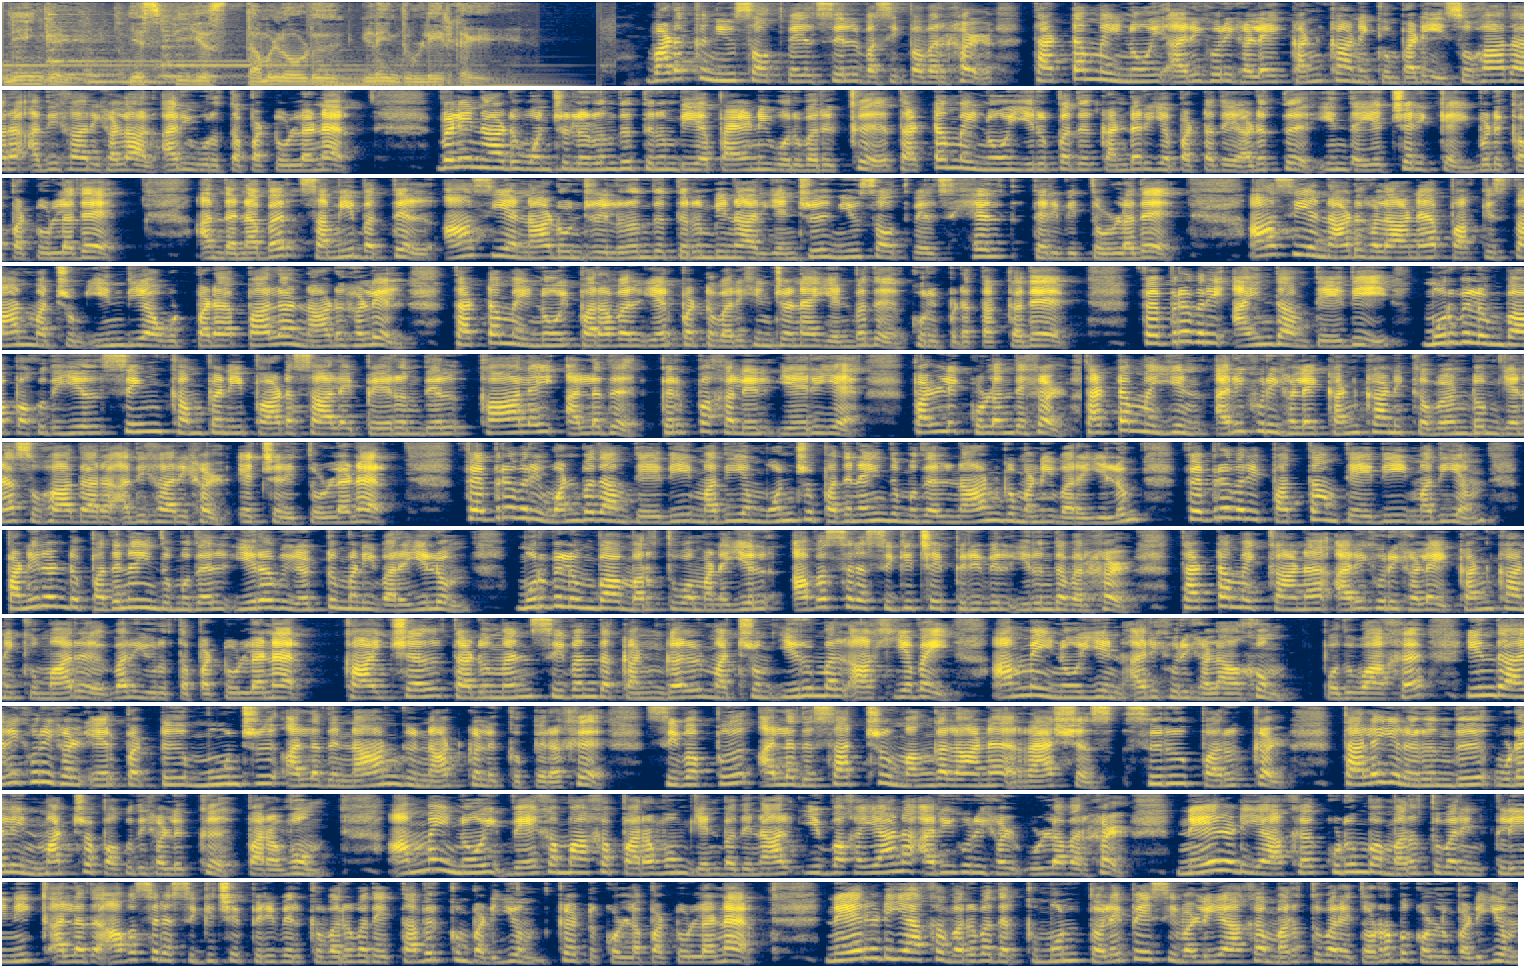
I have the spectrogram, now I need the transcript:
நீங்கள் எஸ்பிஎஸ் தமிழோடு இணைந்துள்ளீர்கள். வடக்கு நியூ சவுத் வேல்ஸில் வசிப்பவர்கள் தட்டம்மை நோய் அறிகுறிகளை கண்காணிக்கும்படி சுகாதார அதிகாரிகளால் அறிவுறுத்தப்பட்டுள்ளனர். வெளிநாடு ஒன்றிலிருந்து திரும்பிய பயணி ஒருவருக்கு தட்டம்மை நோய் இருப்பது கண்டறியப்பட்டதை அடுத்து இந்த எச்சரிக்கை விடுக்கப்பட்டுள்ளது. அந்த நபர் சமீபத்தில் ஆசிய நாடொன்றிலிருந்து திரும்பினார் என்று நியூ சவுத் வேல்ஸ் ஹெல்த் தெரிவித்துள்ளது. ஆசிய நாடுகளான பாகிஸ்தான் மற்றும் இந்தியா உட்பட பல நாடுகளில் தட்டம்மை நோய் பரவல் ஏற்பட்டு வருகின்றன என்பது குறிப்பிடத்தக்கது. பிப்ரவரி ஐந்தாம் தேதி முர்விலும்பா பகுதியில் சிங் கம்பெனி பாடசாலை பேருந்தில் காலை அல்லது பிற்பகலில் ஏறிய பள்ளி குழந்தைகள் தட்டம்மையின் அறிகுறிகளை கண்காணிக்க வேண்டும் என சுகாதார அதிகாரிகள் எச்சரித்துள்ளனர். பிப்ரவரி ஒன்பதாம் தேதி மதியம் ஒன்று பதினைந்து முதல் நான்கு மணி வரையிலும் பிப்ரவரி பத்தாம் தேதி மதியம் பனிரெண்டு பதினைந்து முதல் இரவு எட்டு மணி வரையிலும் முர்விலும்பா மருத்துவமனையில் அவசர சிகிச்சை பிரிவில் இருந்தவர்கள் தட்டமைக்கான அறிகுறிகளை கண்காணிக்குமாறு வலியுறுத்தப்பட்டுள்ளனர். காய்ச்சல் தடுமன் சிவந்த கண்கள் மற்றும் இருமல் ஆகியவை அம்மை நோயின் அறிகுறிகளாகும். பொதுவாக இந்த அறிகுறிகள் ஏற்பட்டு மூன்று அல்லது நான்கு நாட்களுக்கு பிறகு சிவப்பு அல்லது சற்று மங்கலான ரேஷஸ் சிறு பருக்கள் தலையிலிருந்து உடலின் மற்ற பகுதிகளுக்கு பரவும். அம்மை நோய் வேகமாக பரவும் என்பதனால் இவ்வகையான அறிகுறிகள் உள்ளவர்கள் நேரடியாக குடும்ப மருத்துவரின் கிளினிக் அல்லது அவசர சிகிச்சை பிரிவிற்கு வருவதை தவிர்க்கும்படியும் கேட்டுக் கொள்ளப்பட்டுள்ளனர். நேரடியாக வருவதற்கு முன் தொலைபேசி வழியாக மருத்துவரை தொடர்பு கொள்ளும்படியும்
